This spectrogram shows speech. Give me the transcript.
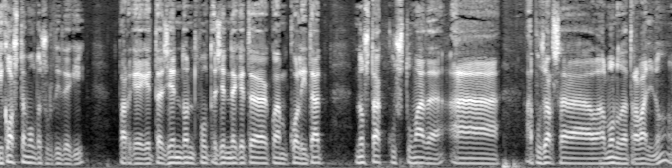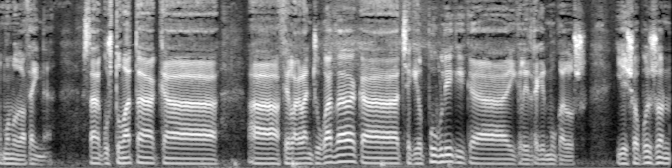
i costa molt de sortir d'aquí perquè aquesta gent, doncs, molta gent d'aquesta qualitat no està acostumada a, a posar-se al món de treball, no? al món de feina estan acostumats a, que, a fer la gran jugada, que aixequi el públic i que, i que li treguin mocadors. I això pues, són,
